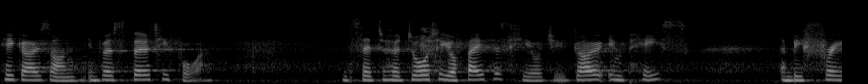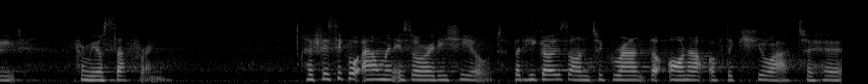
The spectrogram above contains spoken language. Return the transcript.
he goes on in verse 34 and said to her, Daughter, your faith has healed you. Go in peace and be freed from your suffering. Her physical ailment is already healed, but he goes on to grant the honour of the cure to her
